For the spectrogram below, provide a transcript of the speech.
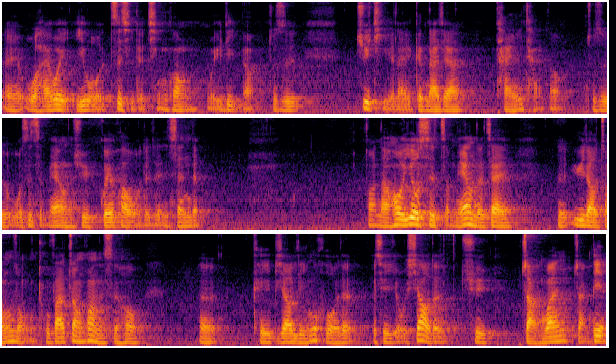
呃，我还会以我自己的情况为例啊，就是具体来跟大家谈一谈啊，就是我是怎么样去规划我的人生的。啊，然后又是怎么样的在呃遇到种种突发状况的时候，呃，可以比较灵活的而且有效的去转弯转变。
